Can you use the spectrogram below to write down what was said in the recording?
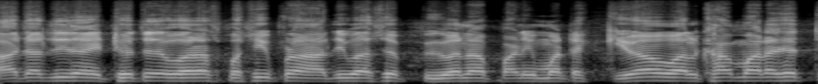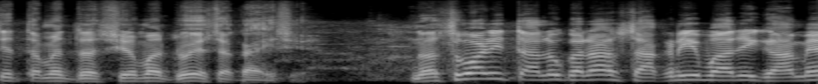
આઝાદીના ઇઠ્યોતેર વર્ષ પછી પણ આદિવાસીઓ પીવાના પાણી માટે કેવા વલખા મારે છે તે તમે દ્રશ્યમાં જોઈ શકાય છે. નસવાડી તાલુકાના સાંકડીબારી ગામે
